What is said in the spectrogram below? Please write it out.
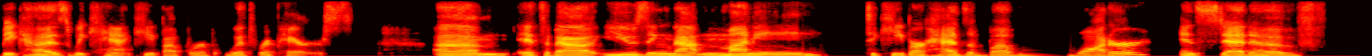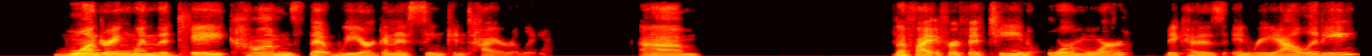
because we can't keep up with repairs. Um, it's about using that money to keep our heads above water instead of wondering when the day comes that we are going to sink entirely. Um, the fight for 15 or more, because in reality,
